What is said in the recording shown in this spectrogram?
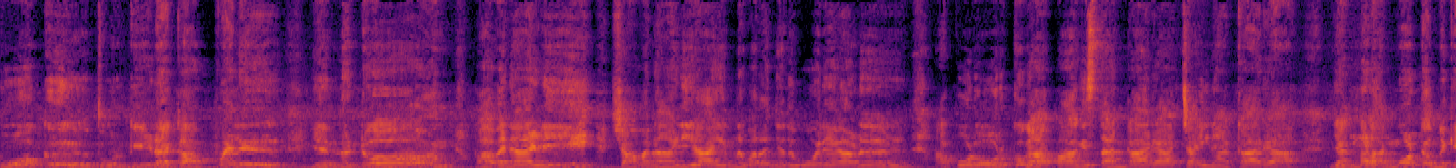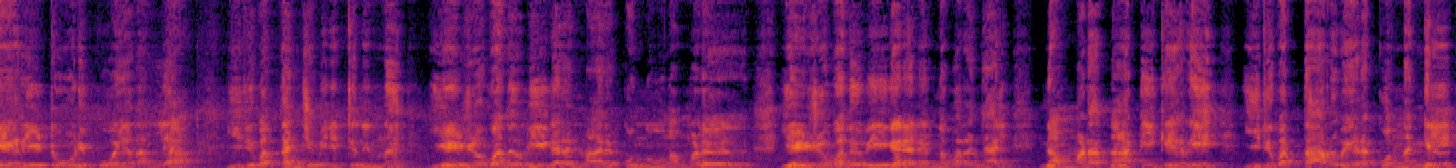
തോക്ക് തുർക്കിയുടെ കപ്പൽ. എന്നിട്ടോ പവനാഴി ശവനാഴിയായെന്ന് പറഞ്ഞതുപോലെയാണ്. അപ്പോൾ ഓർക്കുക പാകിസ്ഥാൻകാരാ ചൈനക്കാരാ ഞങ്ങൾ അങ്ങോട്ടൊന്ന് കയറിയിട്ട് ഓടിപ്പോയതല്ല. ഇരുപത്തഞ്ച് മിനിറ്റ് നിന്ന് എഴുപത് ഭീകരന്മാരെ കൊന്നു നമ്മൾ എഴുപത് ഭീകരൻ എന്ന് പറഞ്ഞാൽ നമ്മുടെ നാട്ടിൽ കയറി ഇരുപത്തി ആറ് പേരെ കൊന്നെങ്കിൽ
